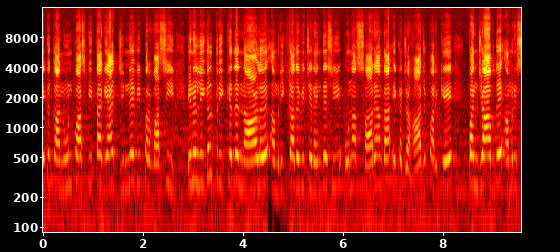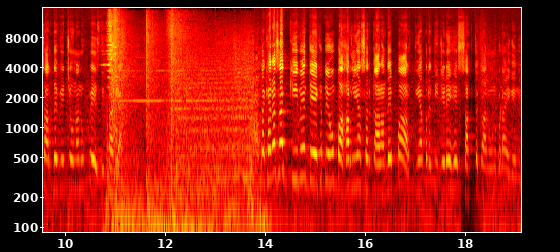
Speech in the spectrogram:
ਇੱਕ ਕਾਨੂੰਨ ਪਾਸ ਕੀਤਾ ਗਿਆ, ਜਿੰਨੇ ਵੀ ਪ੍ਰਵਾਸੀ ਇਨਲੀਗਲ ਤਰੀਕੇ ਦੇ ਨਾਲ ਅਮਰੀਕਾ ਦੇ ਵਿੱਚ ਰਹਿੰਦੇ ਸੀ, ਉਹਨਾਂ ਸਾਰਿਆਂ ਦਾ ਇੱਕ ਜਹਾਜ਼ ਭਰ ਕੇ ਪੰਜਾਬ ਦੇ ਅੰਮ੍ਰਿਤਸਰ ਦੇ ਵਿੱਚ ਉਹਨਾਂ ਨੂੰ ਭੇਜ ਦਿੱਤਾ ਗਿਆ। ਤਾਂ ਖੈਰਾ ਸਾਹਿਬ, ਕਿਵੇਂ ਦੇਖਦੇ ਹੋ ਬਾਹਰਲੀਆਂ ਸਰਕਾਰਾਂ ਦੇ ਭਾਰਤੀਆਂ ਪ੍ਰਤੀ ਜਿਹੜੇ ਇਹ ਸਖਤ ਕਾਨੂੰਨ ਬਣਾਏ ਗਏ ਨੇ?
